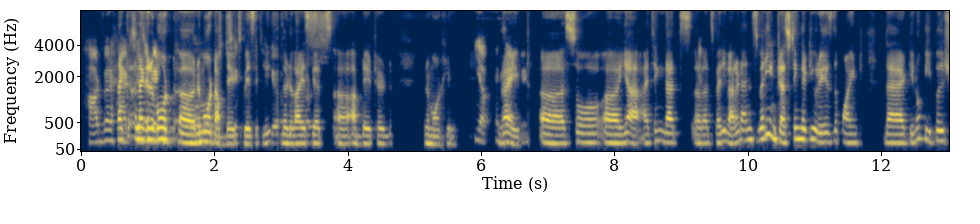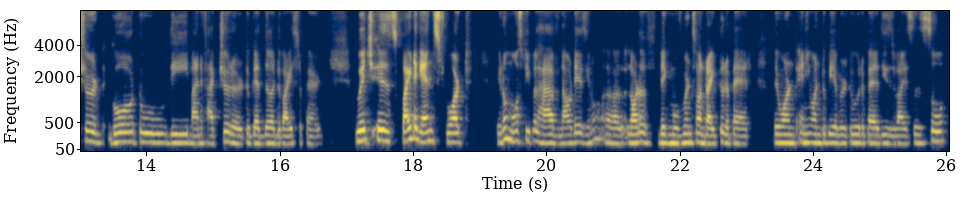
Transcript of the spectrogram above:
hardware like like remote uh, remote updates basically the device gets uh, updated remotely yeah exactly. right uh, so uh, yeah i think that's uh, that's very valid. And it's very interesting that you raise the point that you know people should go to the manufacturer to get the device repaired which is quite against what you know most people have nowadays. You know a lot of big movements on right to repair. They want anyone to be able to repair these devices. So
